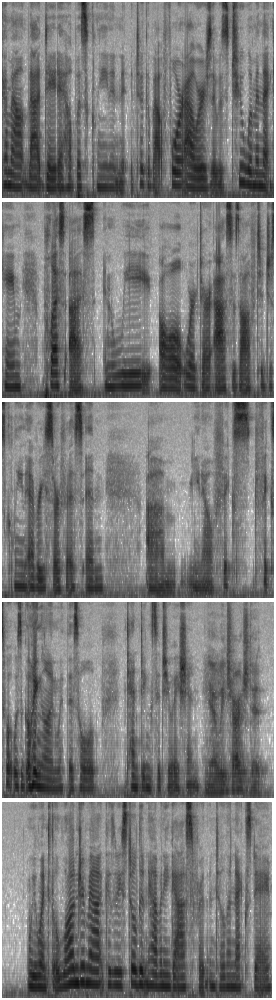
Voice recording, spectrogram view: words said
come out that day to help us clean, and it took about four hours. It was two women that came plus us, and we all worked our asses off to just clean every surface and um, you know fix fix what was going on with this whole tenting situation. Yeah, we charged it. We went to the laundromat because we still didn't have any gas for until the next day.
